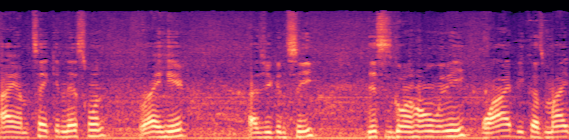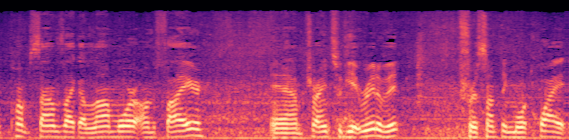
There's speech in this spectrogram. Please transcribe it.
I am taking this one right here, as you can see. This is going home with me. Why? Because my pump sounds like a lawnmower on fire, and I'm trying to get rid of it for something more quiet.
